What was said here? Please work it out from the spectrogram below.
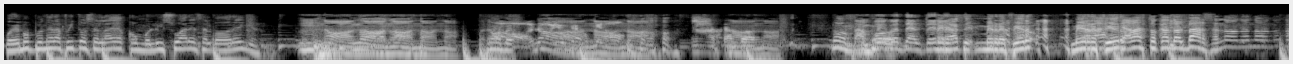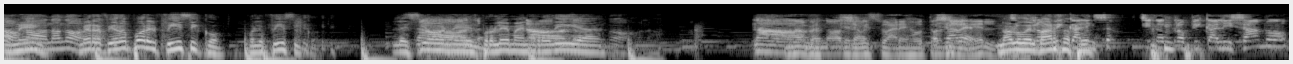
podemos poner a Fito Zelaya como Luis Suárez salvadoreño. No, no, no, no, no. No, No, me- no, yo creo que no, no. no, No, no, tampoco. no. no, Tampoco te alteres. Espérate, me refiero, me Ya, refiero, ya vas tocando al Barça. No, no, no, no, no, no, no, no. me refiero por el físico, por el físico. Lesiones, No, no. problemas en la No, rodilla. No, no. No, No, no, pero no, Luis Suárez es otro o sea, a ver, nivel. No, lo del Barça, pues. Si lo tropicalizamos,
